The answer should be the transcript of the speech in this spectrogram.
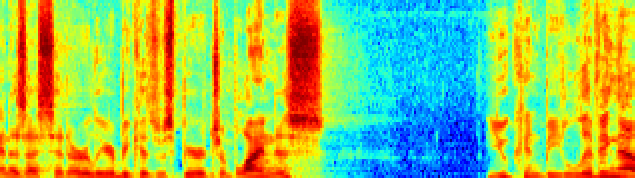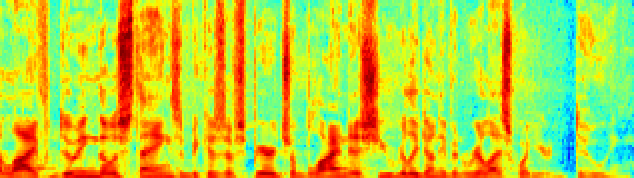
And as I said earlier, because of spiritual blindness, you can be living that life, doing those things, and because of spiritual blindness, you really don't even realize what you're doing.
